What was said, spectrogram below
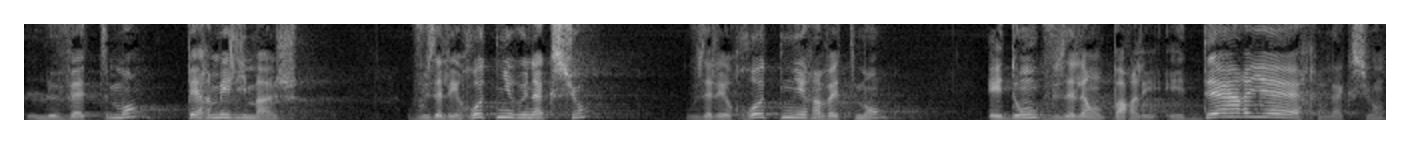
le vêtement permet l'image. Vous allez retenir une action, vous allez retenir un vêtement, et donc vous allez en parler. Et derrière l'action,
